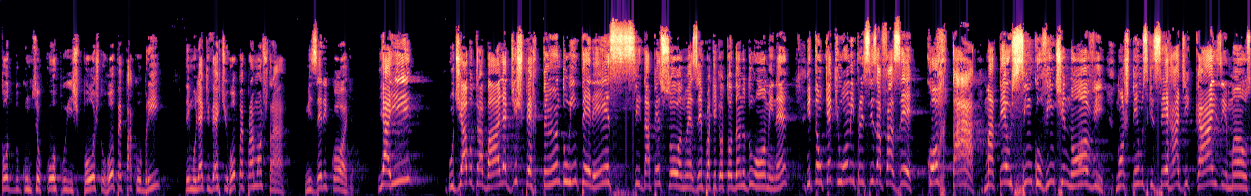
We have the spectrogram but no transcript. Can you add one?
todo com seu corpo exposto, roupa é para cobrir, tem mulher que veste roupa é para mostrar. Misericórdia. E aí O diabo trabalha despertando o interesse da pessoa, no exemplo aqui que eu estou dando do homem, né? Então, o que, é que o homem precisa fazer? cortar. Mateus 5, 29. Nós temos que ser radicais, irmãos.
